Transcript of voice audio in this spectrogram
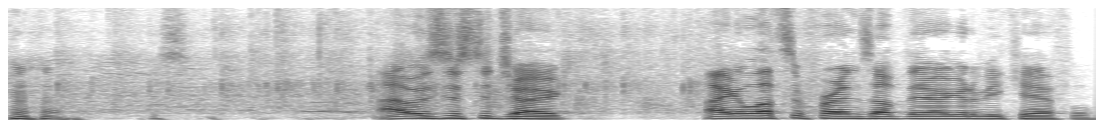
that was just a joke. I got lots of friends up there. I got to be careful.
